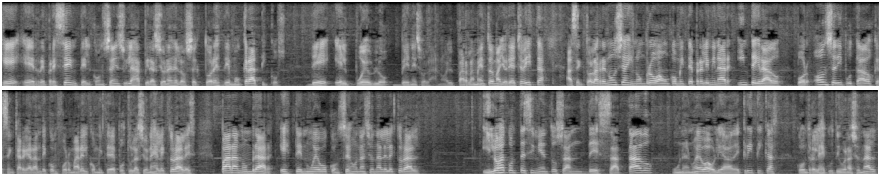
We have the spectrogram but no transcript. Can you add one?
que eh, represente el consenso y las aspiraciones de los sectores democráticos del pueblo venezolano. El Parlamento de mayoría chavista aceptó las renuncias y nombró a un comité preliminar integrado por 11 diputados que se encargarán de conformar el comité de postulaciones electorales para nombrar este nuevo Consejo Nacional Electoral y los acontecimientos han desatado una nueva oleada de críticas contra el Ejecutivo Nacional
